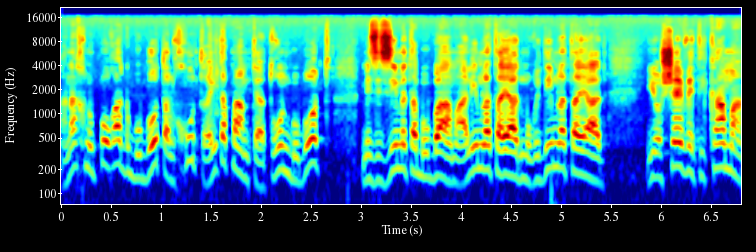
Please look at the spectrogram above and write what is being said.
אנחנו פה רק בובות על חוט. ראית פעם תיאטרון בובות? מזיזים את הבובה, מעלים לה את היד, מורידים לה את היד, היא יושבת, היא קמה.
